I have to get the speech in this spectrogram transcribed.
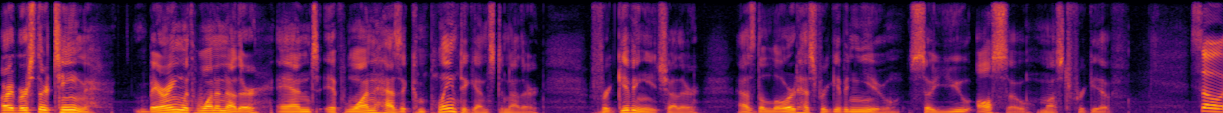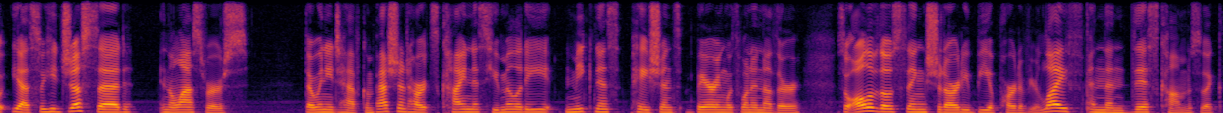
All right, verse 13. Bearing with one another, and if one has a complaint against another, forgiving each other, as the Lord has forgiven you, so you also must forgive. So, yeah, so he just said in the last verse that we need to have compassionate hearts, kindness, humility, meekness, patience, bearing with one another. So, all of those things should already be a part of your life. And then this comes like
